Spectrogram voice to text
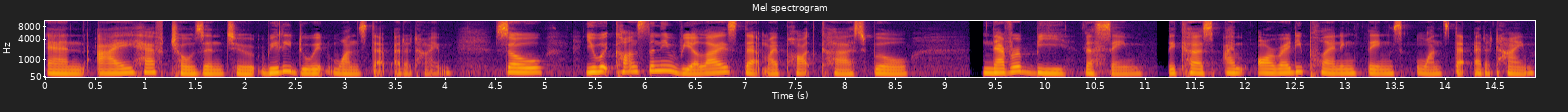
and I have chosen to really do it one step at a time. So you would constantly realize that my podcast will never be the same because I'm already planning things one step at a time.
